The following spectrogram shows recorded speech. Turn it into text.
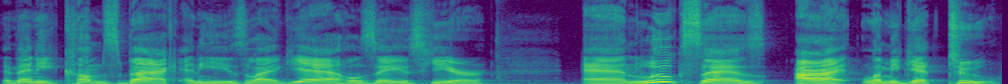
and then he comes back and he's like, "Yeah, Jose is here." And Luke says, "All right, let me get two.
